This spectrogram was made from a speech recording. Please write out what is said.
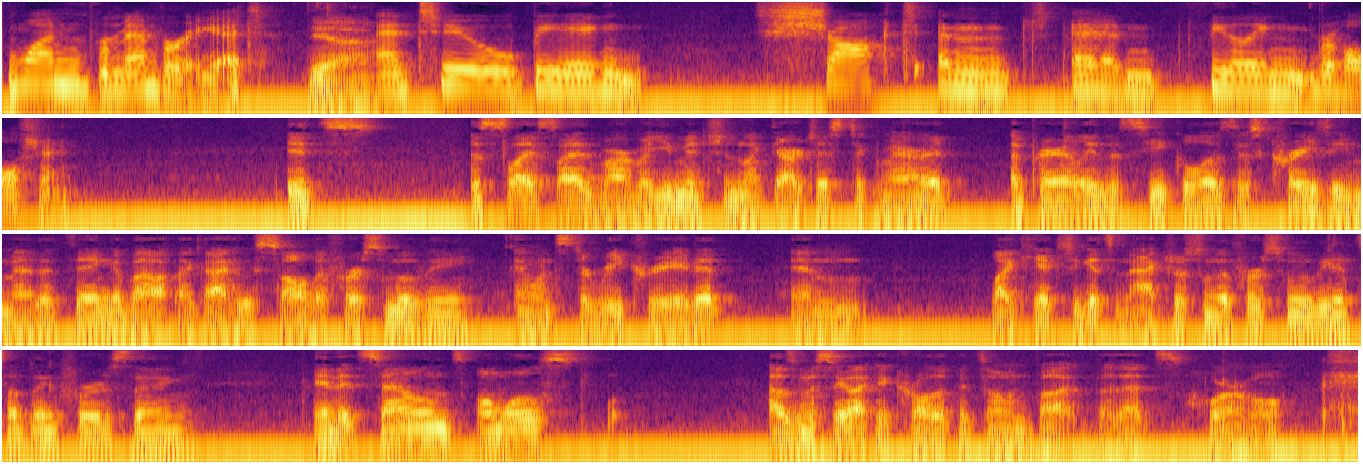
one remembering it yeah. and two being shocked and and feeling revulsion. it's a slight sidebar, but you mentioned like the artistic merit. Apparently, the sequel is this crazy meta thing about a guy who saw the first movie and wants to recreate it, and like he actually gets an actress from the first movie and something for his thing. And it sounds almost. I was gonna say like it crawled up its own butt, but that's horrible.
